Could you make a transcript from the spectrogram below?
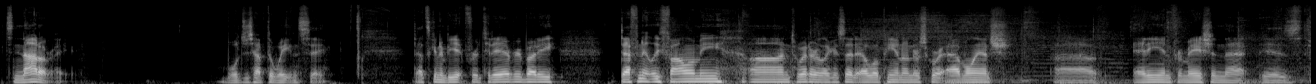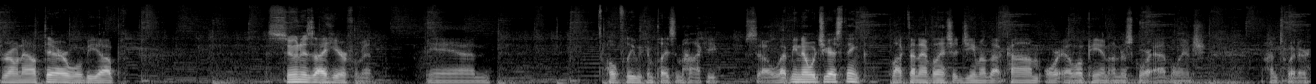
It's not all right. We'll just have to wait and see. That's going to be it for today, everybody. Definitely follow me on Twitter. Like I said, LOPN underscore avalanche. Uh, any information that is thrown out there will be up as soon as I hear from it. And hopefully we can play some hockey. So let me know what you guys think. LockedOnAvalanche at gmail.com or LOPN underscore avalanche on Twitter.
